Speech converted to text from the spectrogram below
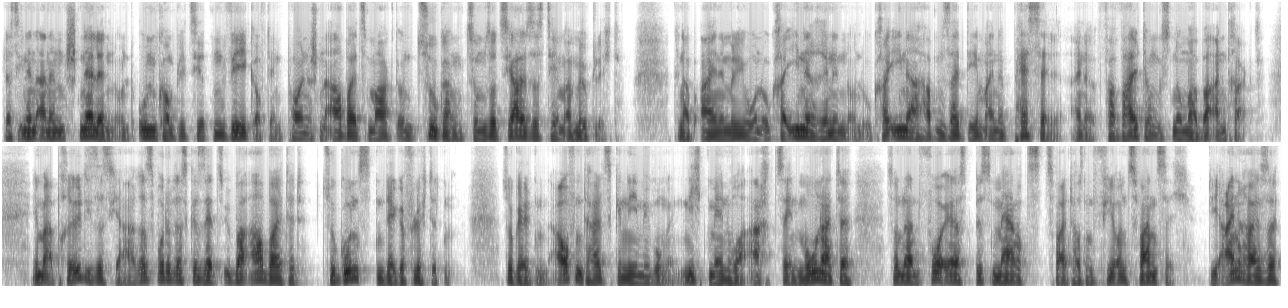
das ihnen einen schnellen und unkomplizierten Weg auf den polnischen Arbeitsmarkt und Zugang zum Sozialsystem ermöglicht. Knapp eine Million Ukrainerinnen und Ukrainer haben seitdem eine PESEL, eine Verwaltungsnummer, beantragt. Im April dieses Jahres wurde das Gesetz überarbeitet zugunsten der Geflüchteten. So gelten Aufenthaltsgenehmigungen nicht mehr nur 18 Monate, sondern vorerst bis März 2024. Die Einreise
